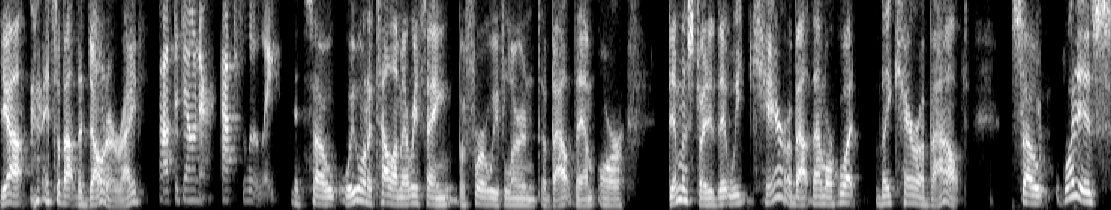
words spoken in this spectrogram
Yeah it's about the donor right? About the donor absolutely. And so we want to tell them everything before we've learned about them or demonstrated that we care about them or what they care about so what is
